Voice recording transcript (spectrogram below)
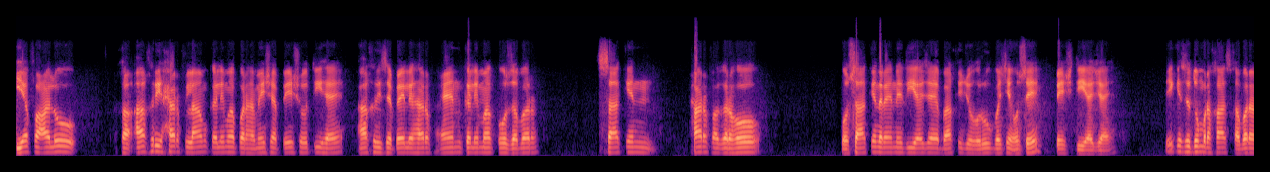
یفعلو کا آخری حرف لام کلمہ پر ہمیشہ پیش ہوتی ہے آخری سے پہلے حرف عین کلمہ کو زبر ساکن حرف اگر ہو وہ ساکن رہنے دیا جائے باقی جو حروف بچیں اسے پیش دیا جائے ٹھیک سے تم رخاص خاص خبر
